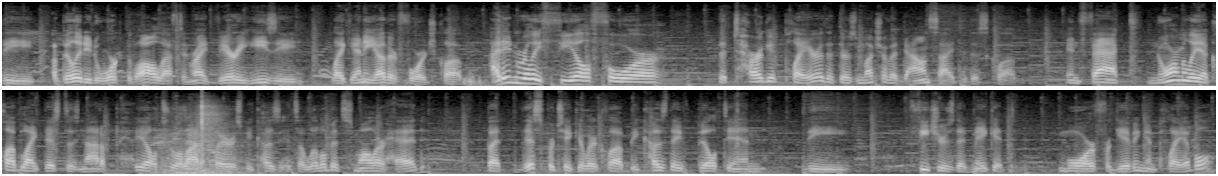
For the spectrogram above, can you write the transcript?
the ability to work the ball left and right very easy, like any other forged club. I didn't really feel for the target player that there's much of a downside to this club. In fact, normally a club like this does not appeal to a lot of players because it's a little bit smaller head, but this particular club, because they've built in the features that make it more forgiving and playable,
